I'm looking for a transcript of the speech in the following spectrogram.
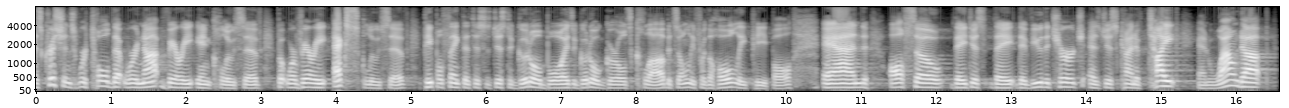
as Christians, we're told that we're not very inclusive, but we're very exclusive. People think that this is just a good old boys, a good old girls club. It's only for the holy people. And also, they just they, they view the church as just kind of tight and wound up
